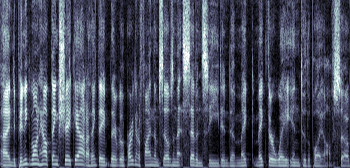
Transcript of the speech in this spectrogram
Uh, and depending upon how things shake out, I think they, they're probably going to find themselves in that seven seed and uh, make, make their way into the playoffs. So,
